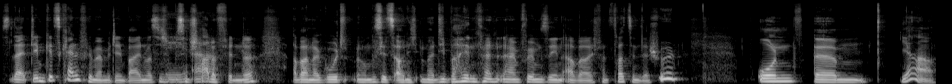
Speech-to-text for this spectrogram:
Seitdem gibt es keine Filme mit den beiden, was ich nee, ein bisschen schade finde. Aber na gut, man muss jetzt auch nicht immer die beiden in einem Film sehen, aber ich fand es trotzdem sehr schön. Und ähm, ja.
